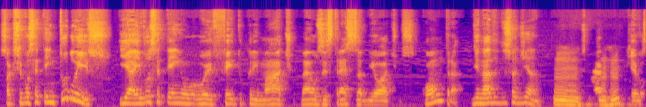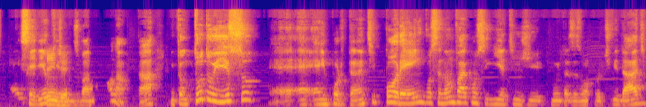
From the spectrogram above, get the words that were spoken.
Só que se você tem tudo isso e aí você tem o, o efeito climático, né, os estresses abióticos contra, de nada disso adianta. Hum, uhum. Porque você inserir o que? Desbalance hormonal, tá? Então tudo isso é, é, é, importante, porém você não vai conseguir atingir muitas vezes uma produtividade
